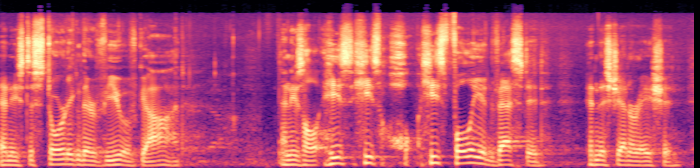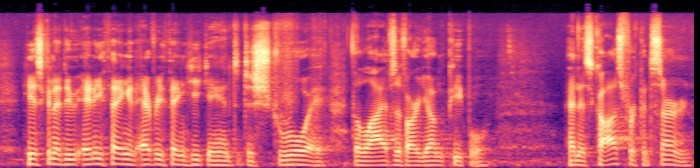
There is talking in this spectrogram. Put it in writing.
and he's distorting their view of God. And he's, all, he's, he's, he's fully invested in this generation. He is going to do anything and everything he can to destroy the lives of our young people. And it's cause for concern.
